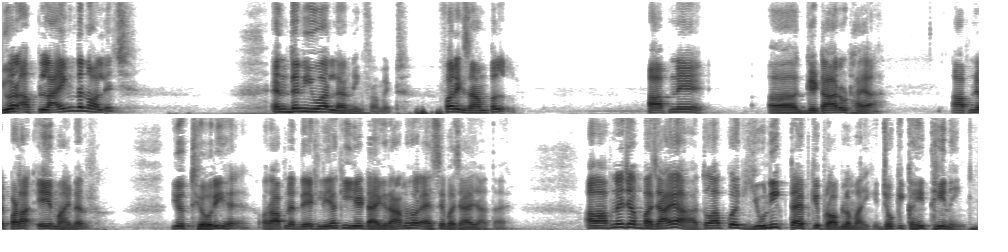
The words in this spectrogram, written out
You are applying the knowledge and then you are learning from it for example आपने गिटार उठाया, आपने पढ़ा ए माइनर ये थ्योरी है, और आपने देख लिया कि ये डायग्राम है और ऐसे बजाया जाता है। अब आपने जब बजाया तो आपको एक यूनिक टाइप की प्रॉब्लम आई जो कि कहीं थी नहीं।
